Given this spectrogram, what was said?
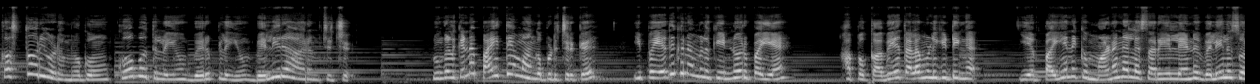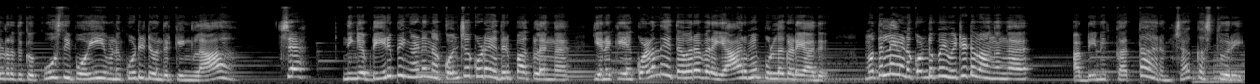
கஸ்தூரியோட முகம் கோபத்திலையும் வெறுப்புலையும் வெளிர ஆரம்பிச்சிச்சு. உங்களுக்கு என்ன பைத்தியம் அங்க பிடிச்சிருக்கு? இப்ப எதுக்கு நம்மளுக்கு இன்னொரு பையன்? அப்போ கவிய தலைமுழுகிட்டீங்க. என் பையனுக்கு மனநல சரியில்லைன்னு வெளியில சொல்றதுக்கு கூசி போய் இவனை கூட்டிட்டு வந்திருக்கீங்களா? ச்சே நீங்க இப்படி இருப்பீங்கன்னு நான் கொஞ்சம் கூட எதிர்பார்க்கலங்க. எனக்கு என் குழந்தைய தவிர வேற யாருமே புள்ள கிடையாது. முதல்ல இவனை கொண்டு போய் விட்டுட்டு வாங்குங்க. அப்படின்னு கத்த ஆரம்பிச்சா கஸ்தூரி.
